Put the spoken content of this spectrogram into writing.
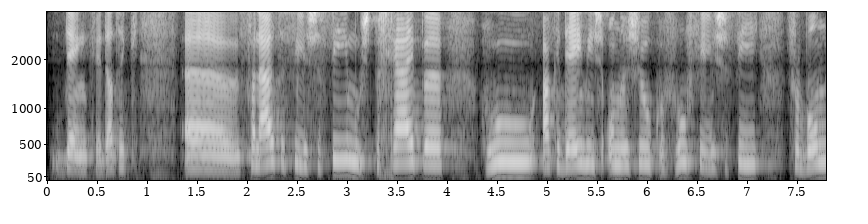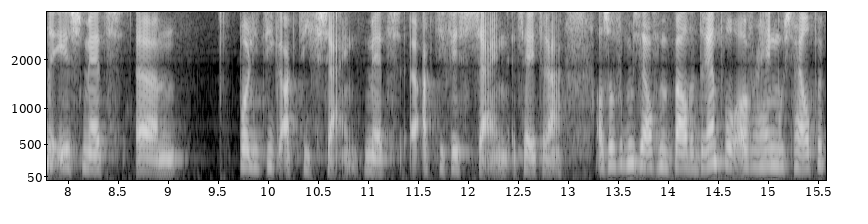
denken. Dat ik uh, vanuit de filosofie moest begrijpen hoe academisch onderzoek of hoe filosofie verbonden is met um, politiek actief zijn, met uh, activist zijn, et cetera. Alsof ik mezelf een bepaalde drempel overheen moest helpen.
